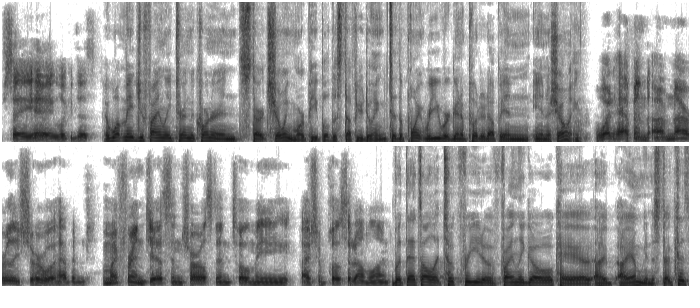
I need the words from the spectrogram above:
say, "Hey, look at this." And what made you finally turn the corner and start showing more people the stuff you're doing to the point where you were going to put it up in in a showing? What happened? I'm not really sure what happened. My friend Jess in Charleston told me I should post it online. But that's all it took for you to finally go, okay, I, I am going to start. Because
